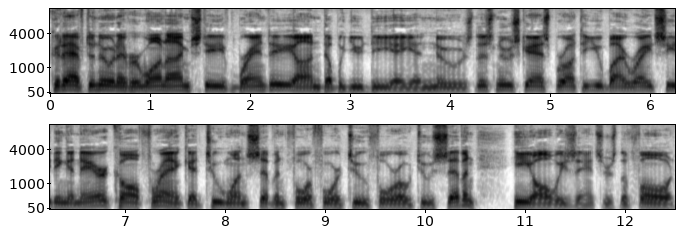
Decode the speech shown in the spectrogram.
Good afternoon, everyone. I'm Steve Brandy on WDAN News. This newscast brought to you by Right Seating and Air. Call Frank at 217 442 4027. He always answers the phone.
